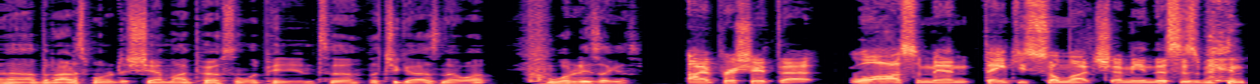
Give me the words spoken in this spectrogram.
uh, but I just wanted to share my personal opinion to let you guys know what what it is. I guess. I appreciate that. Well, awesome, man. Thank you so much. I mean, this has been,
